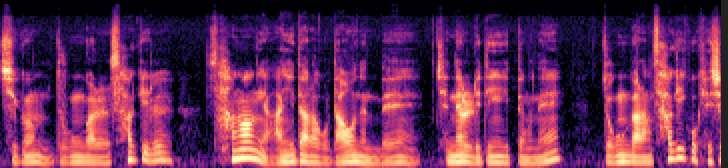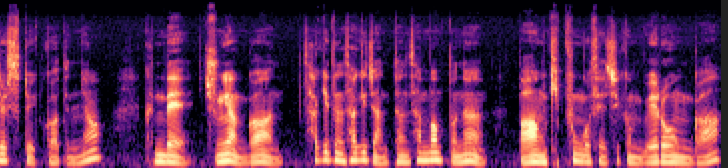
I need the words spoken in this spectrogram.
지금 누군가를 사귈 상황이 아니다라고 나오는데 제네럴 리딩이기 때문에 누군가랑 사귀고 계실 수도 있거든요. 근데 중요한 건 사귀든 사귀지 않든 3번 분은 마음 깊은 곳에 지금 외로움과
